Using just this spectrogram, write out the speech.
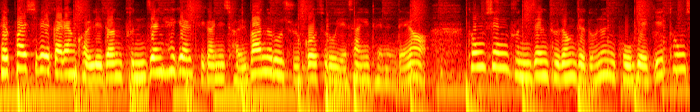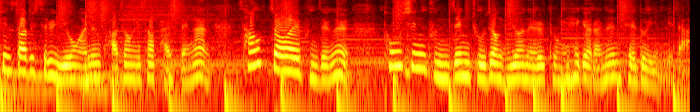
180일가량 걸리던 분쟁 해결 기간이 절반으로 줄 것으로 예상이 되는데요. 통신 분쟁 조정 제도는 고객이 통신 서비스를 이용하는 과정에서 발생한 사업자와의 분쟁을 통신 분쟁 조정 위원회를 통해 해결하는 제도입니다.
